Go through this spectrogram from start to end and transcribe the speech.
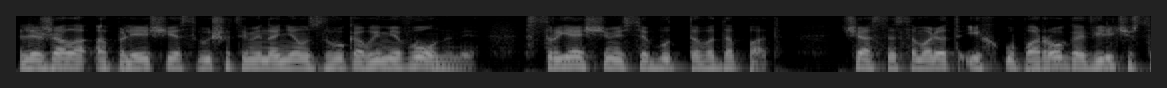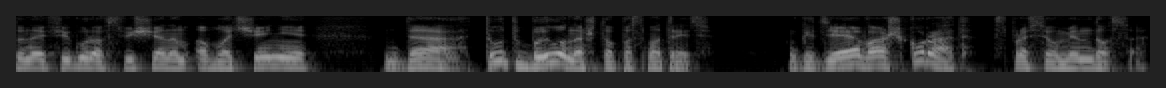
лежало оплечье с вышитыми на нем звуковыми волнами, струящимися будто водопад. Частный самолет их у порога, величественная фигура в священном облачении — да, тут было на что посмотреть. «Где ваш курат?» – спросил Мендоса.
